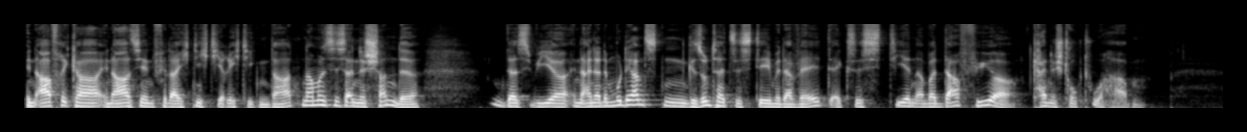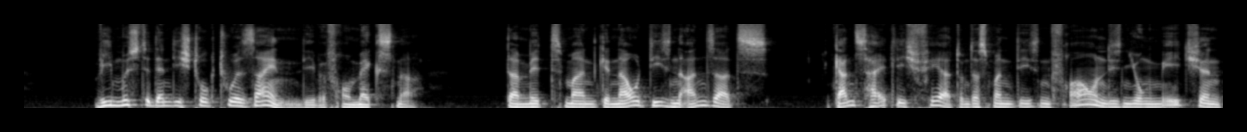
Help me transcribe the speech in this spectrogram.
in Afrika, in Asien vielleicht nicht die richtigen Daten haben. Und es ist eine Schande, dass wir in einer der modernsten Gesundheitssysteme der Welt existieren, aber dafür keine Struktur haben. Wie müsste denn die Struktur sein, liebe Frau Mexner, damit man genau diesen Ansatz ganzheitlich fährt und dass man diesen Frauen, diesen jungen Mädchen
